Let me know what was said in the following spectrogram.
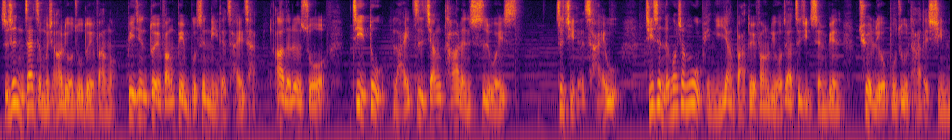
只是你再怎么想要留住对方哦，毕竟对方并不是你的财产。阿德勒说，嫉妒来自将他人视为。自己的财物，即使能够像物品一样把对方留在自己身边，却留不住他的心，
